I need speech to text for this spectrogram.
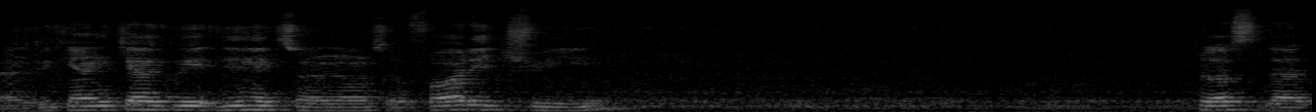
And we can calculate the next one now. So 43 plus that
